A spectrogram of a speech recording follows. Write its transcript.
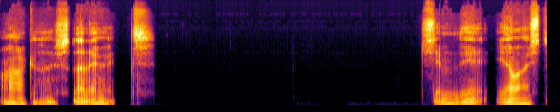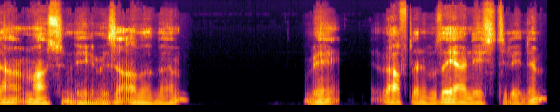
Arkadaşlar evet. Şimdi yavaştan mahsullerimizi alalım ve raflarımıza yerleştirelim.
